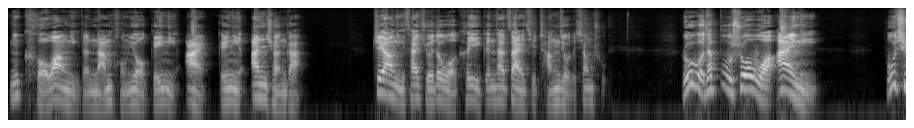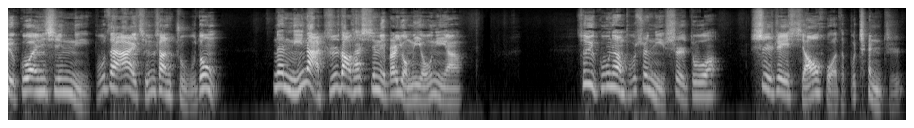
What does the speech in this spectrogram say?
你渴望你的男朋友给你爱，给你安全感，这样你才觉得我可以跟他在一起长久的相处。如果他不说我爱你，不去关心你，不在爱情上主动，那你哪知道他心里边有没有你啊？所以，姑娘不是你事儿多，是这小伙子不称职。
